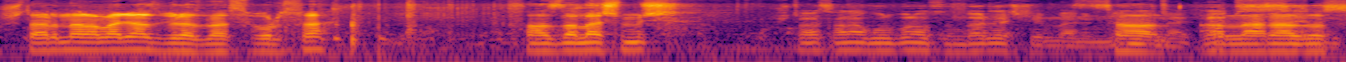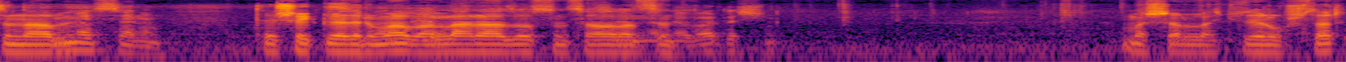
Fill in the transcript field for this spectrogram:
kuşlarından alacağız biraz nasip olursa. Fazlalaşmış. Kuşlar sana kurban olsun kardeşim benim. Sağ ol. Allah razı senin. olsun abi. Bilmez senin. Teşekkür ederim abi. Allah razı olsun. Sağ Senden olasın. de kardeşim. Maşallah güzel kuşlar.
